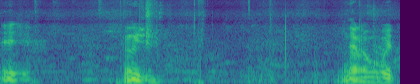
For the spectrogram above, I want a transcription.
এই যে। ওই যে। দাঁড়াও ওয়েট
